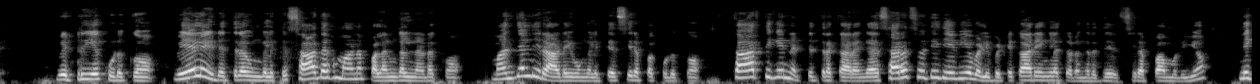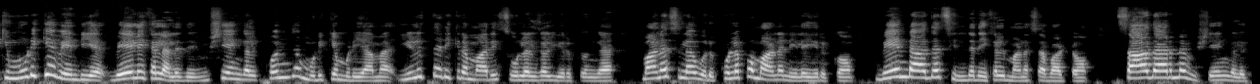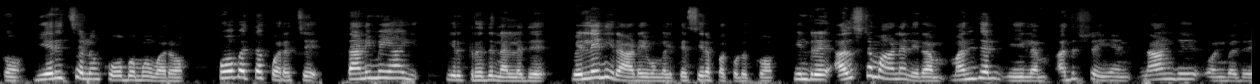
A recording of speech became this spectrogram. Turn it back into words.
வெற்றியை கொடுக்கும். வேலை இடத்துல உங்களுக்கு சாதகமான பலன்கள் நடக்கும். மஞ்சள் நிற ஆடை உங்களுக்கு சிறப்பை கொடுக்கும். கார்த்திகை நட்சத்திரக்காரங்க சரஸ்வதி தேவியை வழிபட்டு காரியங்களை தொடங்குறது சிறப்பா முடியும். இன்னைக்கு முடிக்க வேண்டிய வேலைகள் அல்லது விஷயங்கள் கொஞ்சம் முடிக்க முடியாம இழுத்தடிக்கிற மாதிரி சூழல்கள் இருக்குங்க. மனசுல ஒரு குழப்பமான நிலை இருக்கும். வேண்டாத சிந்தனைகள் மனசவாட்டும் சாதாரண விஷயங்களுக்கும் எரிச்சலும் கோபமும் வரும். கோபத்தை குறைச்சு தனிமையா இருக்கிறது நல்லது. வெள்ளை நிற ஆடை உங்களுக்கு சிறப்பை கொடுக்கும். இன்று அதிர்ஷ்டமான நிறம் மஞ்சள் நீலம் அதிர்ஷ்ட எண் நான்கு ஒன்பது.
